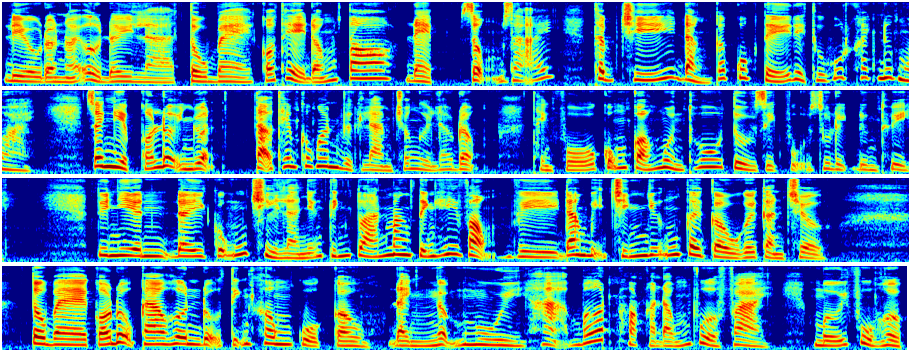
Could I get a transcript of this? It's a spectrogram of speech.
Điều đáng nói ở đây là tàu bè có thể đóng to, đẹp, rộng rãi, thậm chí đẳng cấp quốc tế để thu hút khách nước ngoài. Doanh nghiệp có lợi nhuận, tạo thêm công an việc làm cho người lao động. Thành phố cũng có nguồn thu từ dịch vụ du lịch đường thủy. Tuy nhiên, đây cũng chỉ là những tính toán mang tính hy vọng vì đang bị chính những cây cầu gây cản trở. Tàu bè có độ cao hơn độ tĩnh không của cầu, đành ngậm ngùi, hạ bớt hoặc là đóng vừa phải mới phù hợp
